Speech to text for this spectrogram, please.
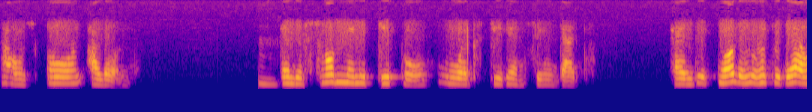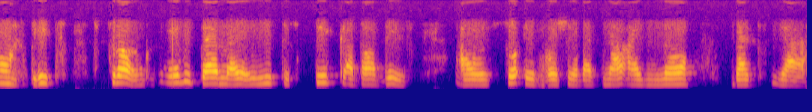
I was all alone. Hmm. And there's so many people who are experiencing that. And it's not even today I'm a bit strong. Every time I used to speak about this, I was so emotional, but now I know that, yeah,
